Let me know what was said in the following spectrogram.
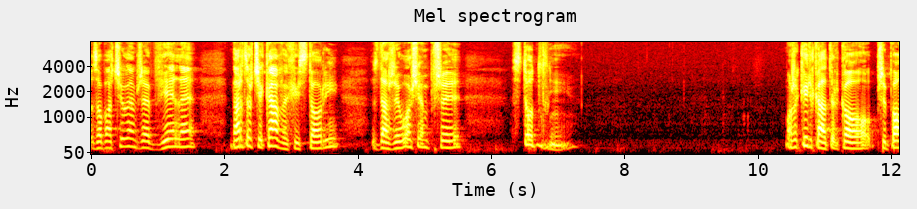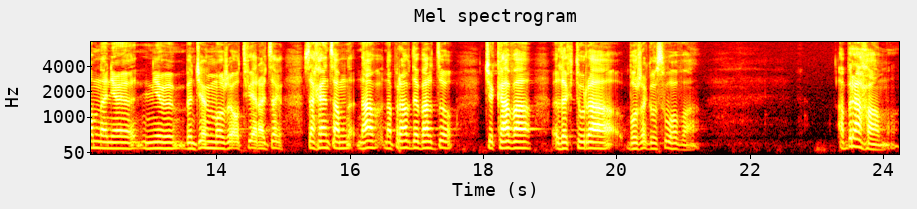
zobaczyłem, że wiele bardzo ciekawych historii zdarzyło się przy studni. Może kilka tylko przypomnę, nie, nie będziemy może otwierać. Zachęcam, na, naprawdę bardzo ciekawa lektura Bożego Słowa. Abraham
